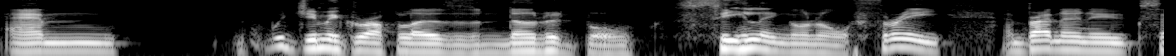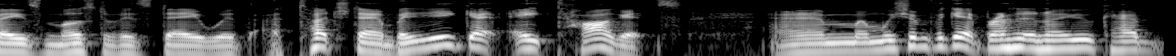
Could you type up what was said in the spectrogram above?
and with Jimmy Garoppolo's a notable ceiling on all three, and Brandon Aiyuk saves most of his day with a touchdown, but he did get eight targets. Um, and we shouldn't forget Brandon Aiyuk had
